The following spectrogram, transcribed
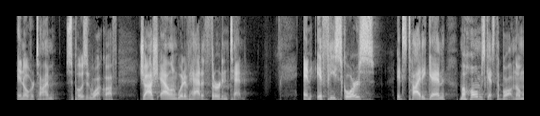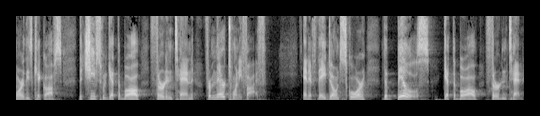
in overtime, supposed walk off, Josh Allen would have had a third and 10. And if he scores, it's tied again. Mahomes gets the ball. No more of these kickoffs. The Chiefs would get the ball third and 10 from their 25. And if they don't score, the Bills get the ball third and 10.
